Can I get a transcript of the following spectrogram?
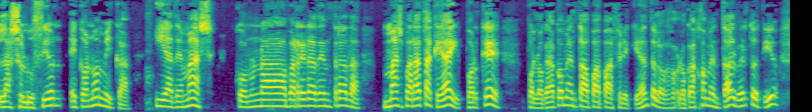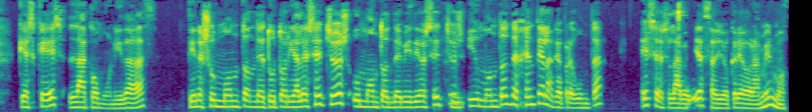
la solución económica y además con una barrera de entrada más barata que hay. ¿Por qué? Por lo que ha comentado Papa Friki antes, lo, lo que has comentado Alberto, tío, que es que es la comunidad. Tienes un montón de tutoriales hechos, un montón de vídeos hechos y un montón de gente a la que preguntar. Esa es la belleza, yo creo, ahora mismo.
